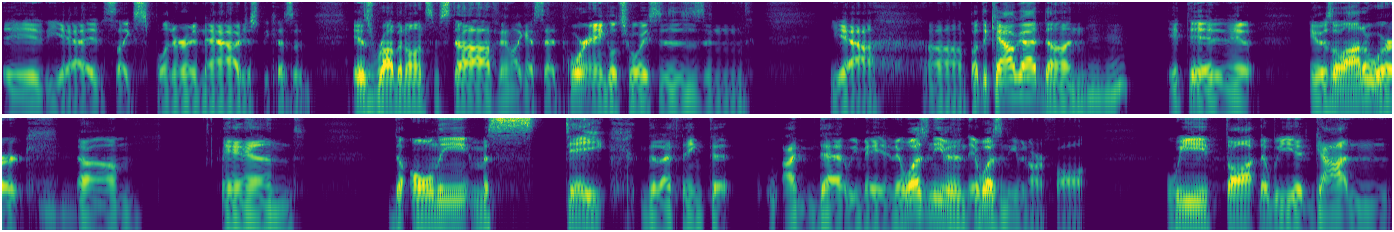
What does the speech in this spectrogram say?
it yeah it's like splintering now just because of is rubbing on some stuff and like I said, poor angle choices and yeah. Uh, but the cow got done. Mm-hmm. It did, and it it was a lot of work. Mhm. Um, and the only mistake that I think that I that we made, and it wasn't even it wasn't even our fault. We thought that we had gotten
